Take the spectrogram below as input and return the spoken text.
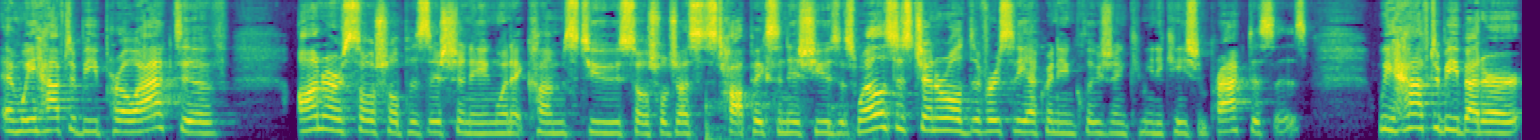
And we have to be proactive on our social positioning when it comes to social justice topics and issues, as well as just general diversity, equity, inclusion, communication practices. We have to be better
